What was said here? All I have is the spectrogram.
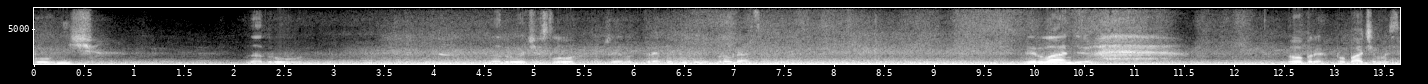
Бо в ніч на другу, на друге число вже треба буде відправлятися в Ірландію. Добре, побачимося.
